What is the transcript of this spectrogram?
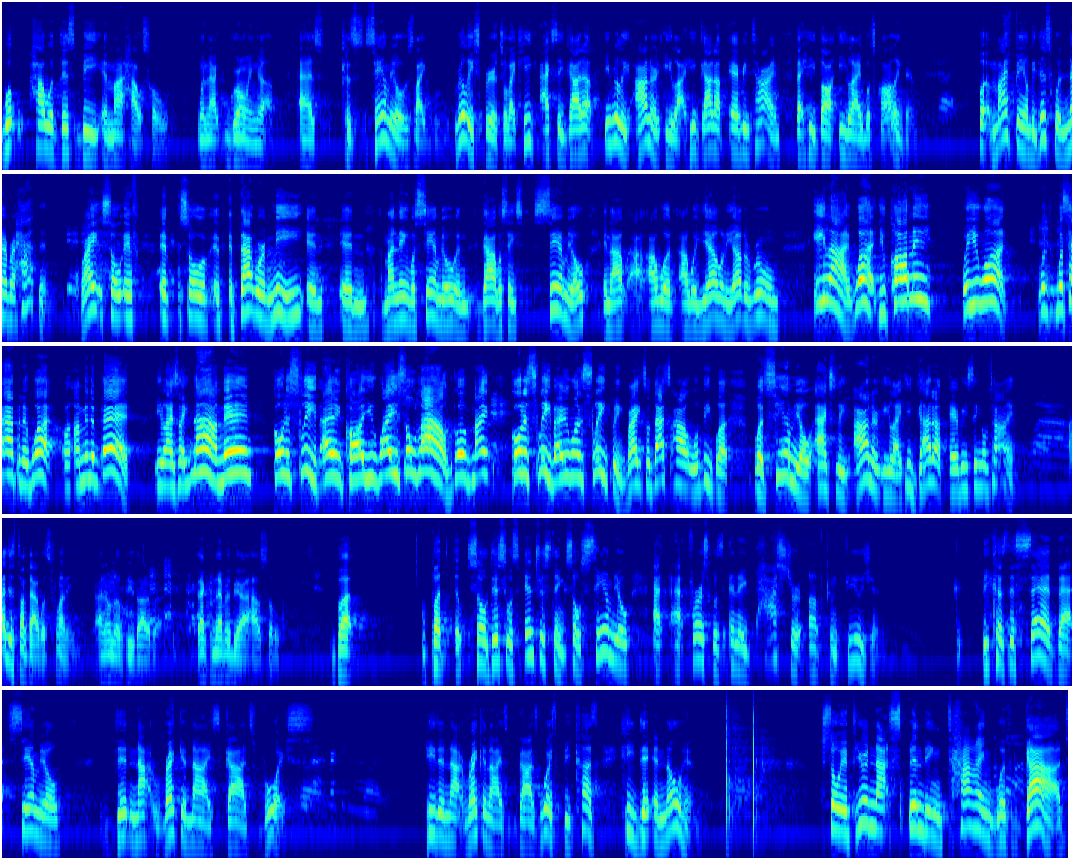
what, how would this be in my household when I growing up as because Samuel was like really spiritual. Like he actually got up. He really honored Eli. He got up every time that he thought Eli was calling him. But my family, this would never happen, right? So if if so if, if that were me and and my name was Samuel and God would say Samuel and I, I, would I would yell in the other room, Eli, what? You call me? What you want? What, what's happening? What? I'm in the bed. Eli's like, nah, man, go to sleep. I didn't call you. Why are you so loud? Go, my, go to sleep. Everyone's sleeping, right? So that's how it will be. But but Samuel actually honored Eli. He got up every single time. Wow. I just thought that was funny. I don't know if you thought about it. That could never be our household. But, but so this was interesting. So Samuel at, at first was in a posture of confusion because this said that Samuel did not recognize God's voice. He did not recognize God's voice because he didn't know him. So if you're not spending time with God,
